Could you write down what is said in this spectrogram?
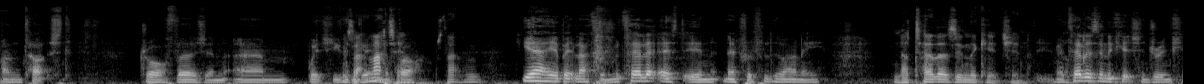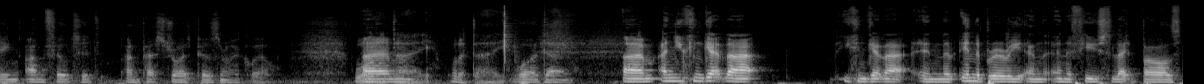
untouched draft version, um, which you Is can get Latin? in the bar. Is that Yeah, yeah, a bit Latin. Metella est in Nefiltrovani. Nutella's in the kitchen? Metella's in the kitchen drinking unfiltered, unpasteurized Pilsner Urquell. What Um, a day! What a day! What a day! Um, and you can get that. You can get that in the in the brewery and, and a few select bars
